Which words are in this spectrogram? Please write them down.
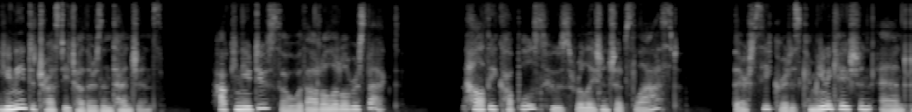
You need to trust each other's intentions. How can you do so without a little respect? Healthy couples whose relationships last, their secret is communication and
